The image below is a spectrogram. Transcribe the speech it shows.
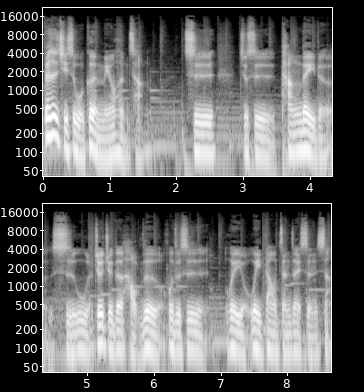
但是其实我个人没有很常吃就是汤类的食物了，就觉得好热，或者是会有味道粘在身上。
